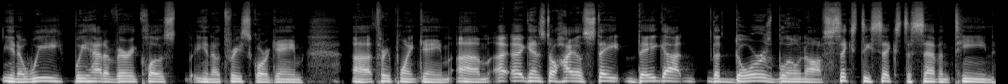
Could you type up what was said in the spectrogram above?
you know we we had a very close you know three score game, uh, three point game. Um, against Ohio State, they got the doors blown off sixty six to seventeen,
